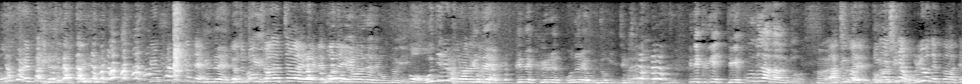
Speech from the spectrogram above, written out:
오른팔 왼팔 이렇게 붙어 있는데 그리고 팔밖에 없는데 근데 요즘 몸 변했죠 이런 몸통이 멤버들이 이러는 거지 몸통이. 뭐 어디를 보라는 거야? 근데 근데 글은 오늘의 운동 인증샷. 근데 그게 되게 꾸준하다는 거. 아 그거 근데 이거 그냥 올려도 될 것 같아.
